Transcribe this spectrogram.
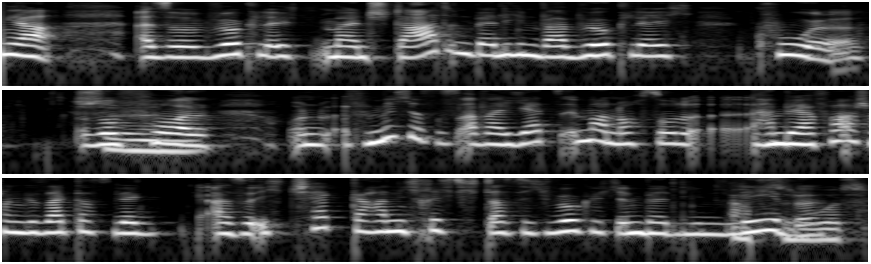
Ja, also wirklich, mein Start in Berlin war wirklich cool. So Schön. voll. Und für mich ist es aber jetzt immer noch so, haben wir ja vorher schon gesagt, dass wir, also ich check gar nicht richtig, dass ich wirklich in Berlin lebe. Absolut.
